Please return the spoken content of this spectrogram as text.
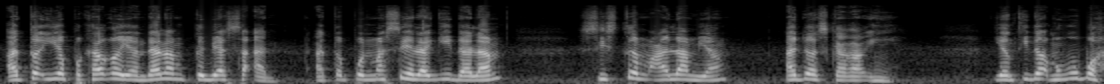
atau ia perkara yang dalam kebiasaan ataupun masih lagi dalam sistem alam yang ada sekarang ini yang tidak mengubah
